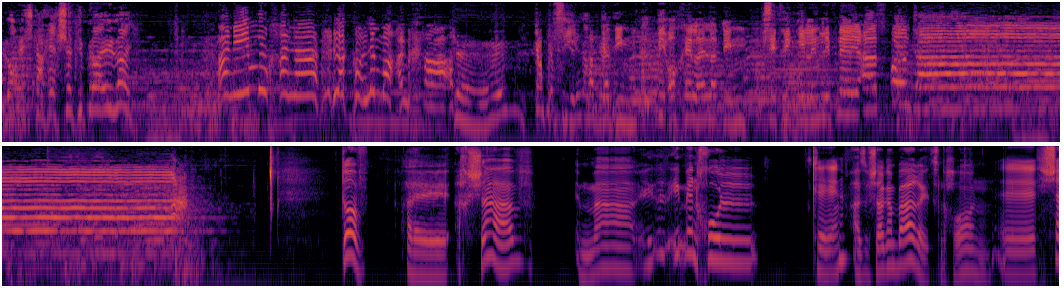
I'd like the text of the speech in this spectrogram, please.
לא אשכח איך שדיברה אליי. אני מוכנה לכל למענך. כן? קפצי את הבגדים, תני אוכל לילדים, שטפי כלים לפני הספונג'ה. טוב, אה, עכשיו, מה... אם אין חו"ל, כן, אז אפשר גם בארץ, נכון? אה, אפשר,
